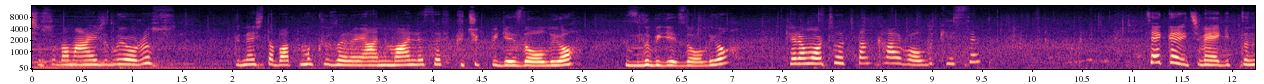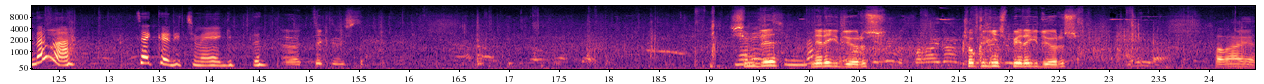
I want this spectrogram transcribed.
Ekşi sudan ayrılıyoruz. Güneş de batmak üzere yani maalesef küçük bir gezi oluyor. Hızlı bir gezi oluyor. Kerem ortalıktan kayboldu kesin. Tekrar içmeye gittin değil mi? Tekrar içmeye gittin. Evet tekrar. Nereye Şimdi, şimdi? nereye gidiyoruz? Çok ilginç bir yere gidiyoruz. Sanayi.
